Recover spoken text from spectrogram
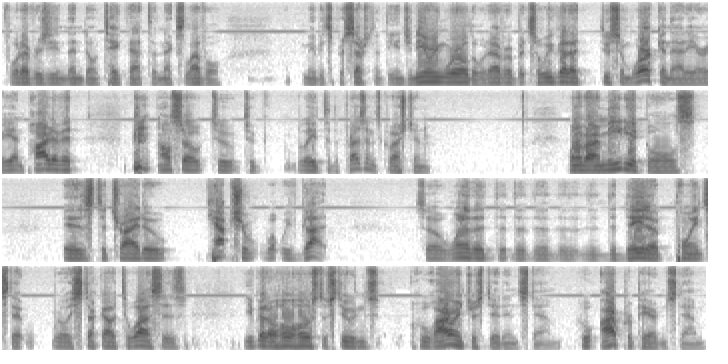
for whatever reason then don't take that to the next level. Maybe it's a perception of the engineering world or whatever, but so we've got to do some work in that area. And part of it, also to, to relate to the president's question, one of our immediate goals is to try to capture what we've got. So one of the, the, the, the, the, the data points that really stuck out to us is you've got a whole host of students who are interested in STEM, who are prepared in STEM,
